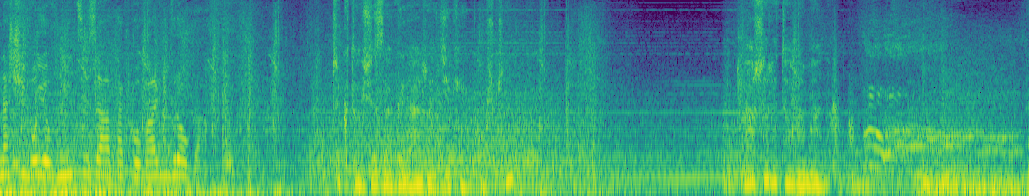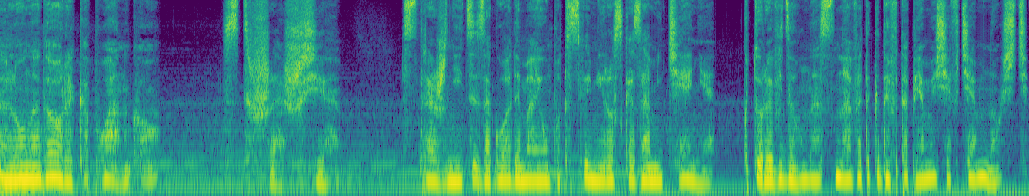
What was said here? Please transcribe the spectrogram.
Nasi wojownicy zaatakowali wroga. Czy ktoś zagraża dzikiej puszczy? Asher Toraman, Luna Dore, kapłanko, strzeż się. Strażnicy zagłady mają pod swymi rozkazami cienie, które widzą nas nawet gdy wtapiamy się w ciemność.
